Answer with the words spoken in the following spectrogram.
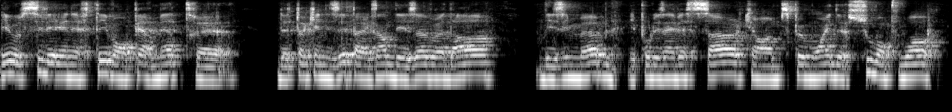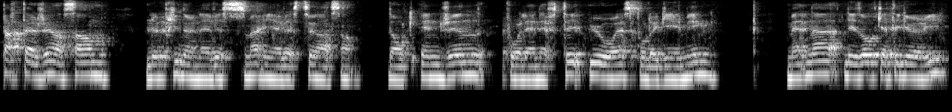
Et aussi, les NFT vont permettre euh, de tokeniser, par exemple, des œuvres d'art, des immeubles. Et pour les investisseurs qui ont un petit peu moins de sous, vont pouvoir partager ensemble le prix d'un investissement et investir ensemble. Donc, Engine pour les NFT, UOS pour le gaming. Maintenant, les autres catégories,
